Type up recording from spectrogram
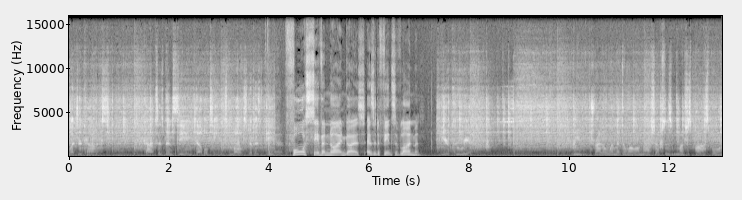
Fletcher Cox. Cox has been seeing double teams most of his 479 guys as a defensive lineman. eight-year career. you try to limit the one-on-one matchups as much as possible and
